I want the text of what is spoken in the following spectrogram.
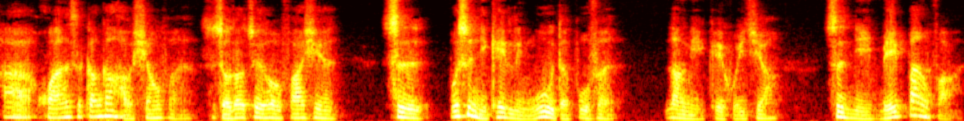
啊，反而是刚刚好相反，是走到最后发现，是不是你可以领悟的部分，让你可以回家。是你没办法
